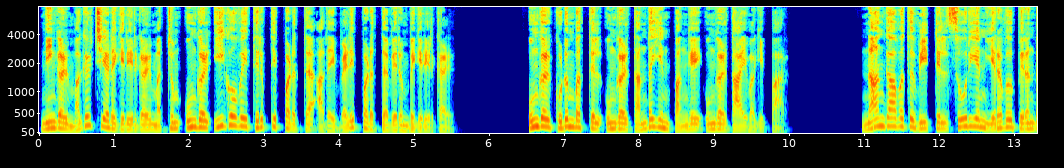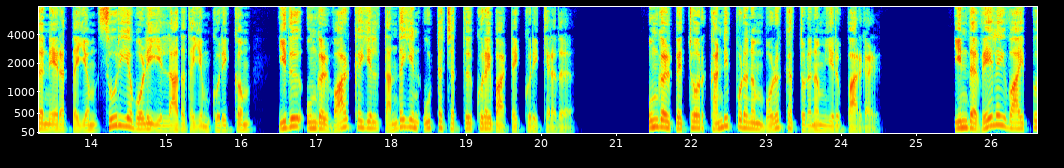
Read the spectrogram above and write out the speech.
நீங்கள் மகிழ்ச்சியடைகிறீர்கள் மற்றும் உங்கள் ஈகோவை திருப்திப்படுத்த அதை வெளிப்படுத்த விரும்புகிறீர்கள். உங்கள் குடும்பத்தில் உங்கள் தந்தையின் பங்கை உங்கள் தாய் வகிப்பார். நான்காவது வீட்டில் சூரியன் இரவு பிறந்த நேரத்தையும் சூரிய ஒளி இல்லாததையும் குறிக்கும் இது உங்கள் வாழ்க்கையில் தந்தையின் ஊட்டச்சத்து குறைபாட்டைக் குறிக்கிறது. உங்கள் பெற்றோர் கண்டிப்புடனும் ஒழுக்கத்துடனும் இருப்பார்கள். இந்த வேலை வாய்ப்பு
